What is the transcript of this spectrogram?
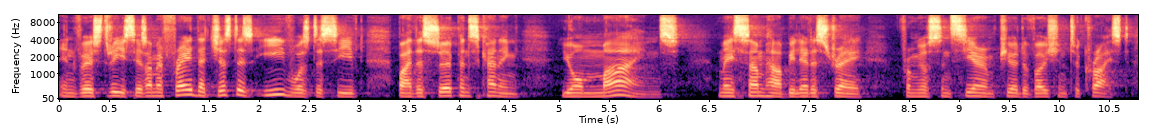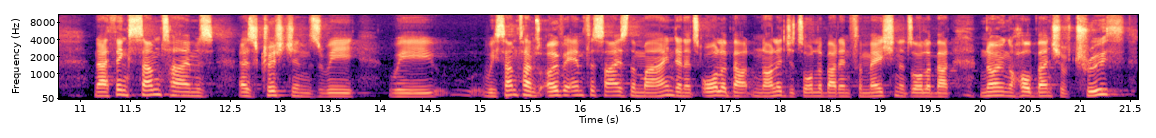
in verse 3. He says, I'm afraid that just as Eve was deceived by the serpent's cunning, your minds may somehow be led astray from your sincere and pure devotion to Christ. Now, I think sometimes as Christians, we, we, we sometimes overemphasize the mind, and it's all about knowledge, it's all about information, it's all about knowing a whole bunch of truth.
